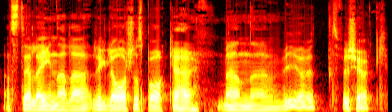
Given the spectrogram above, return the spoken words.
att ställa in alla reglage och spakar här. Men eh, vi gör ett försök.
